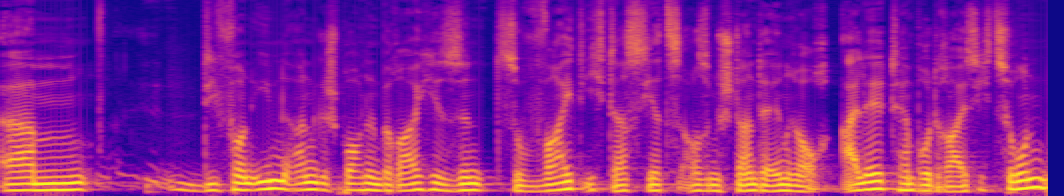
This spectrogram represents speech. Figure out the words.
Ähm, die von Ihnen angesprochenen Bereiche sind, soweit ich das jetzt aus dem Stand erinnere, auch alle Tempo 30 Zonen.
